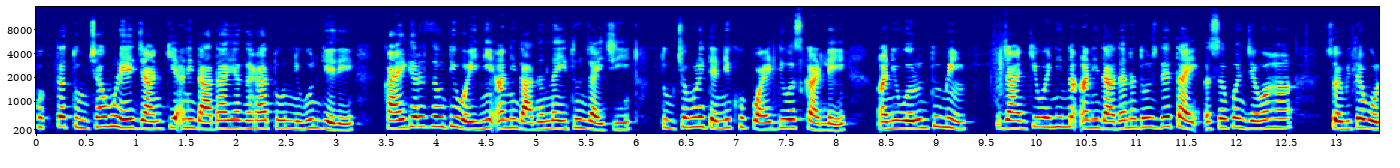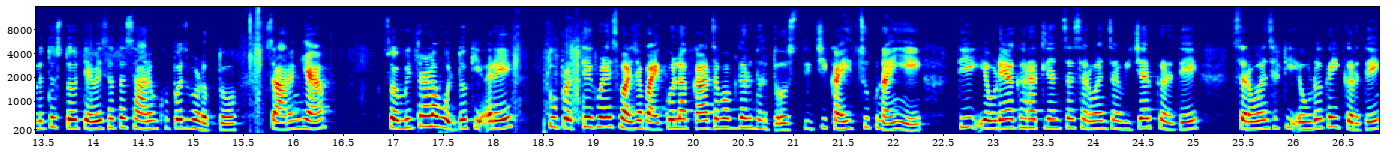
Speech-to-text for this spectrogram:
फक्त तुमच्यामुळे जानकी आणि दादा या घरातून निघून गेले. काय गरज नव्हती वहिनी आणि दादांना इथून जायची. तुमच्यामुळे त्यांनी खूप वाईट दिवस काढले आणि वरून तुम्ही जानकी वहिनींना आणि दादांना दोष देताय असं पण जेव्हा हा सौमित्र बोलत असतो त्यावेळेस आता सारंग खूपच भडकतो. सारंग या सौमित्राला बोलतो की अरे तू प्रत्येक वेळेस माझ्या बायकोला का जबाबदार धरतोस? तिची काहीच चूक नाही आहे ती एवढ्या घरातल्यांचा सर्वांचा विचार करते सर्वांसाठी एवढं काही करते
